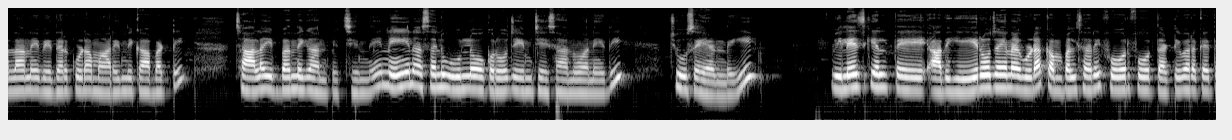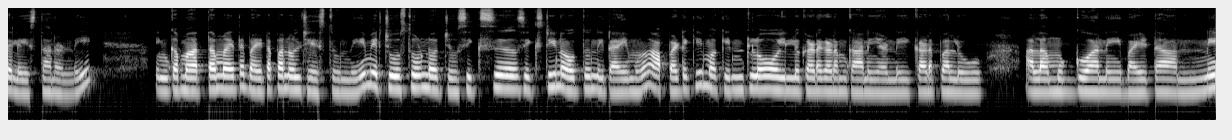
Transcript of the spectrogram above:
అలానే వెదర్ కూడా మారింది కాబట్టి చాలా ఇబ్బందిగా అనిపించింది. నేను అసలు ఊళ్ళో ఒకరోజు ఏం చేశాను అనేది చూసేయండి. విలేజ్కి వెళ్తే అది ఏ రోజైనా కూడా కంపల్సరీ ఫోర్ ఫోర్ థర్టీ వరకు అయితే లేస్తానండి. ఇంకా మా అత్తమ్మ అయితే బయట పనులు చేస్తుంది. మీరు చూస్తూ ఉండొచ్చు. సిక్స్ సిక్స్టీన్ అవుతుంది టైము. అప్పటికి మాకు ఇంట్లో ఇల్లు కడగడం కానివ్వండి కడపలు అలా ముగ్గు అని బయట అన్నీ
